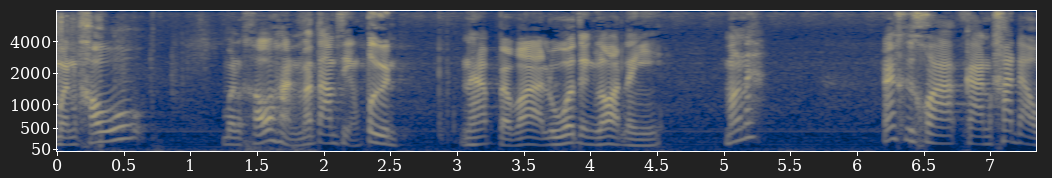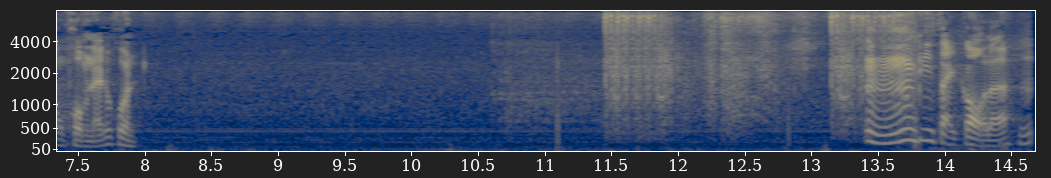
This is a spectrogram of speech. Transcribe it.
เหมือนเขาเหมือนเขาหันมาตามเสียงปืนนะครับแบบว่ารู้ว่าตัวเองรอดอะไรอย่างนี้ มั้งนะนั่นคือความการคาดเดาของผมนะทุกคน อืมพี่ใส่เกาะเหรอหึ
